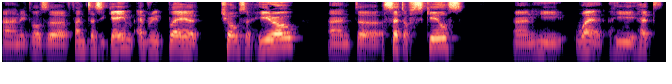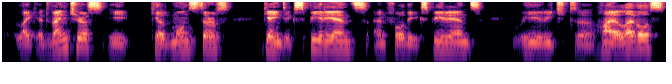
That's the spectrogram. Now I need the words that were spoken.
and it was a fantasy game. Every player chose a hero and uh, a set of skills, and he went. He had like adventures. He killed monsters, gained experience, and for the experience, he reached uh, higher levels.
